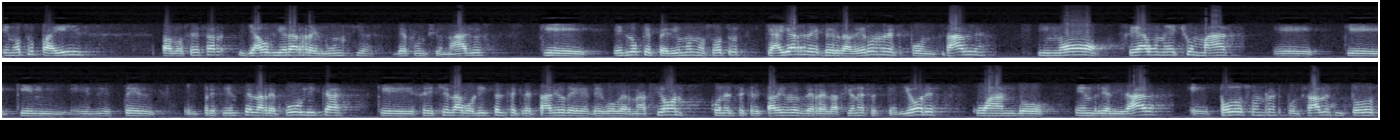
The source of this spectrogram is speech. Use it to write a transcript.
en otro país Pablo César, ya hubiera renuncias de funcionarios, que es lo que pedimos nosotros, que haya verdaderos responsables y no sea un hecho más eh, que, el, este, el, presidente de la República que se eche la bolita el secretario de, gobernación con el secretario de Relaciones Exteriores, cuando en realidad eh, todos son responsables y todos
